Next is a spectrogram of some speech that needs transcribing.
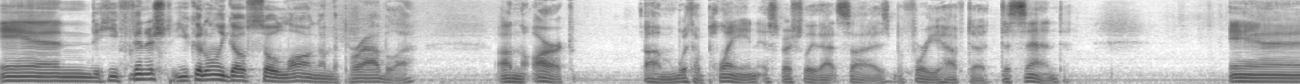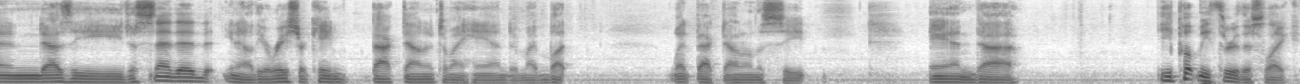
and he finished. You could only go so long on the parabola, on the arc, um, with a plane, especially that size, before you have to descend. And as he descended, you know, the eraser came back down into my hand, and my butt went back down on the seat. And uh, he put me through this like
